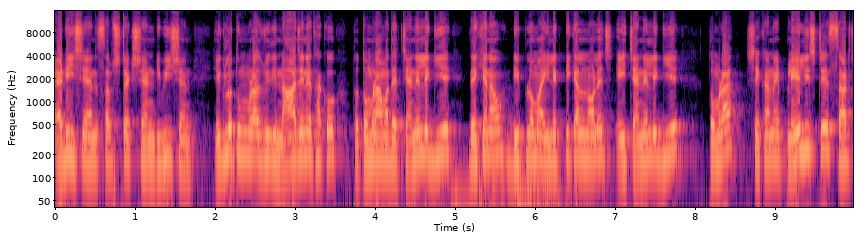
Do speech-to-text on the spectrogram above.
addition subtraction division এগুলো তোমরা যদি না জেনে থাকো, তো তোমরা আমাদের চ্যানেলে গিয়ে দেখে নাও ডিপ্লোমা ইলেকট্রিক্যাল নলেজ এই চ্যানেলে গিয়ে তোমরা সেখানে প্লে লিস্টে সার্চ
